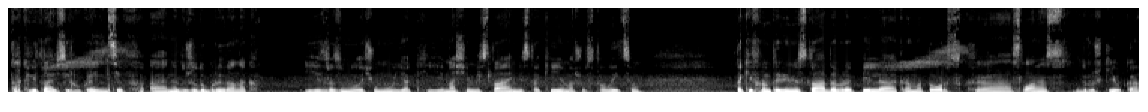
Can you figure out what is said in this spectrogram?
Так, вітаю всіх українців. Е, Не дуже добрий ранок. І зрозуміло чому, як і наші міста, і місто Київ, нашу столицю. Такі фронтові міста: Добропілля, Краматорськ, е, Славянськ, Дружківка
